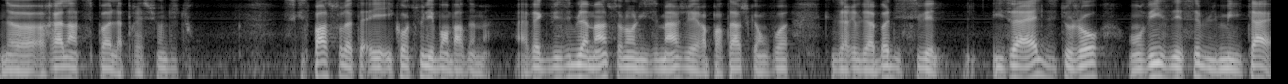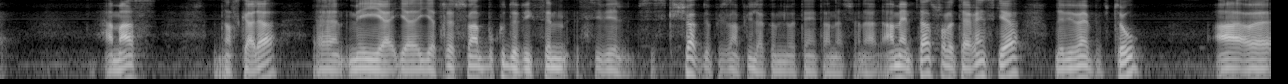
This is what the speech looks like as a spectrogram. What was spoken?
ne ralentit pas la pression du tout. Ce qui se passe sur le terrain, il continue les bombardements, avec visiblement, selon les images et les reportages qu'on voit qui nous arrivent là-bas, des civils. Israël dit toujours on vise des cibles militaires. Hamas, dans ce cas-là, euh, mais il y, a, très souvent beaucoup de victimes civiles. C'est ce qui choque de plus en plus la communauté internationale. En même temps, sur le terrain, ce qu'il y a, vous l'avez vu un peu plus tôt, euh,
